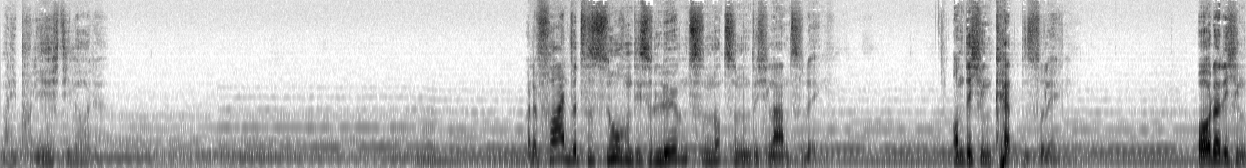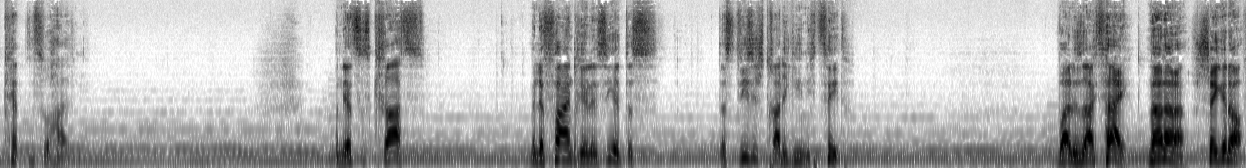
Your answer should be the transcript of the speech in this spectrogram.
Manipuliere ich die Leute? Und der Feind wird versuchen, diese Lügen zu nutzen, um dich lahmzulegen. Um dich in Ketten zu legen. Oder dich in Ketten zu halten. Und jetzt ist krass, wenn der Feind realisiert, dass, dass diese Strategie nicht zieht weil du sagst, hey, nein, nein, nein, shake it off.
